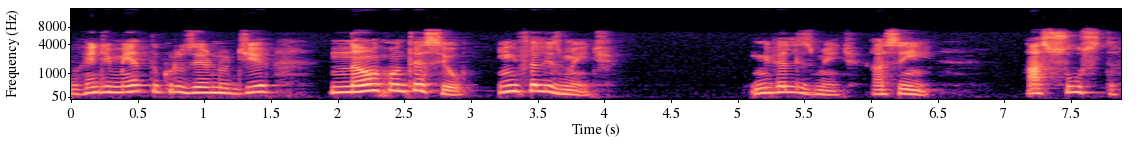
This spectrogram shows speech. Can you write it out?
O rendimento do Cruzeiro no dia não aconteceu, infelizmente. Infelizmente. Assim, assusta,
